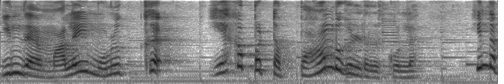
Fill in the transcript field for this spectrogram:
இந்த மலை முழுக்க ஏகப்பட்ட பாம்புகள் இருக்கும்ல. இந்த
